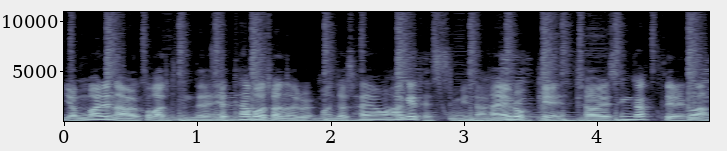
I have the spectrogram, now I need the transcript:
연말에 나올 것 같은데 베타 버전을 먼저 사용하게 됐습니다. 자유롭게 저의 생각들과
